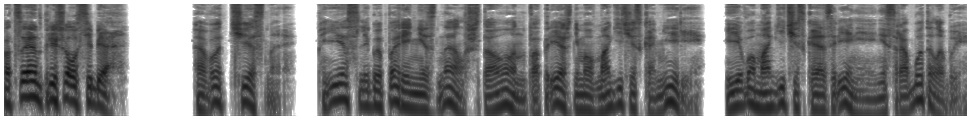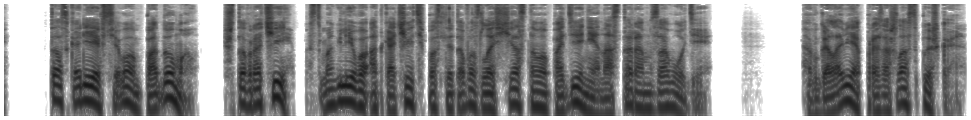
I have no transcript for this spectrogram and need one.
пациент пришел в себя!» А вот честно, если бы парень не знал, что он по-прежнему в магическом мире, и его магическое зрение не сработало бы, то, скорее всего, подумал, что врачи смогли его откачать после того злосчастного падения на старом заводе. В голове произошла вспышка.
